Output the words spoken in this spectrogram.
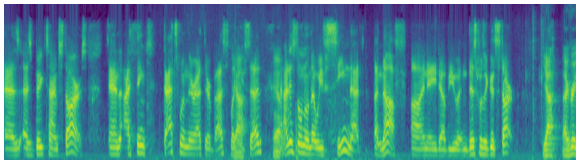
as as big time stars. And I think that's when they're at their best, like Yeah. you said. Yeah. And I just don't know that we've seen that enough uh, in AEW, and this was a good start. Yeah, I agree.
